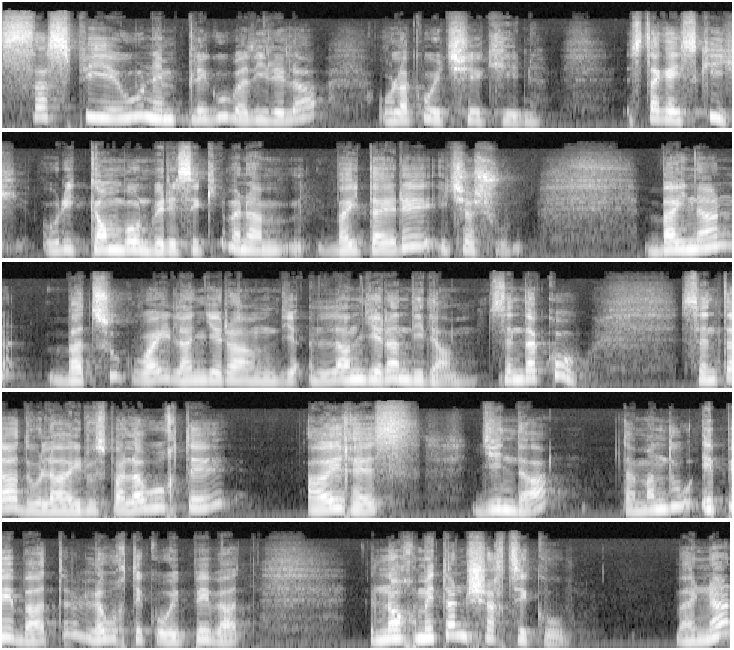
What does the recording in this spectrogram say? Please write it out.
zazpi egun enplegu badirela olako etxeekin ez da gaizki, hori kanbon berezeki, baina baita ere itxasun. Baina batzuk guai landieran dira. Zendako, zenta duela iruzpa laurte, ARS, dinda, eta mandu epe bat, laurteko epe bat, normetan sartzeko. Baina,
